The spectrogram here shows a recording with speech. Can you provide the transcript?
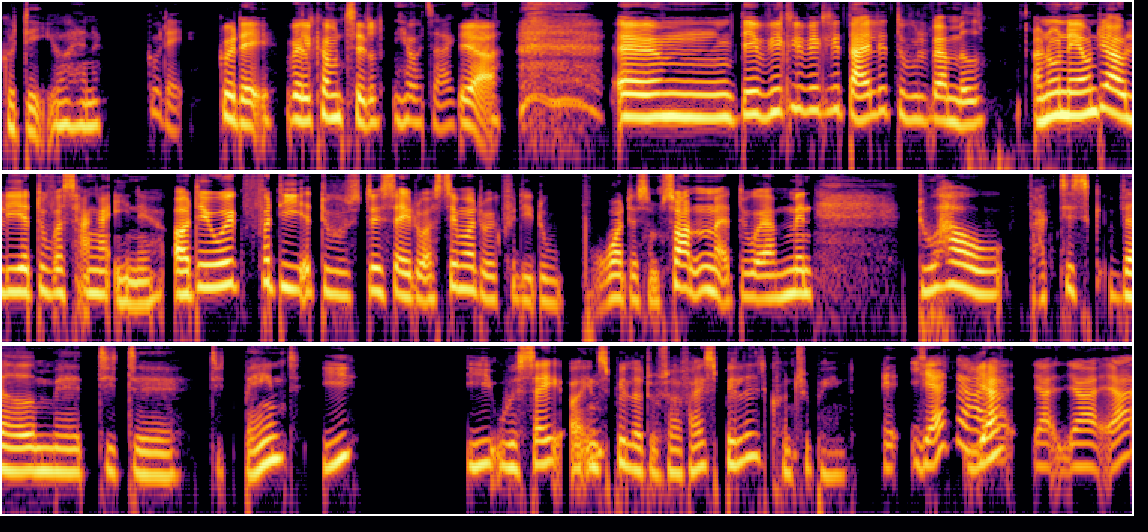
Goddag, Johanne. Goddag. Goddag. Velkommen til. Jo, tak. Ja. Øhm, det er virkelig, virkelig dejligt, at du vil være med. Og nu nævnte jeg jo lige, at du var sangerinde. Og det er jo ikke fordi, at du, det sagde du også til mig, du er ikke fordi, du bruger det som sådan, at du er, men du har jo faktisk været med dit, øh, dit band i, i USA, og mm. indspiller du så faktisk spillet i et countryband. Ja, det har ja. jeg. jeg. Jeg er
